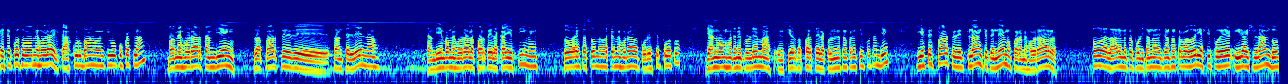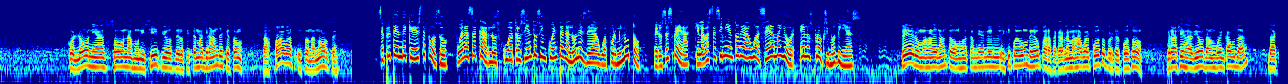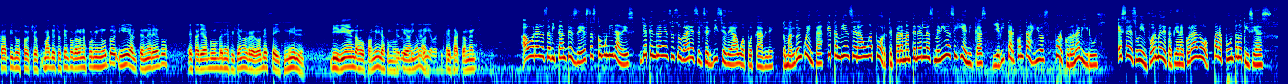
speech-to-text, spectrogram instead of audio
Este pozo va a mejorar el casco urbano de Antiguo Cuscatlán, va a mejorar también la parte de Santa Elena, también va a mejorar la parte de la calle Siemens, toda esta zona va a ser mejorada por este pozo, ya no vamos a tener problemas en cierta parte de la colonia San Francisco también, y esta es parte del plan que tenemos para mejorar toda la área metropolitana del Gran San Salvador y así poder ir aislando colonias, zonas, municipios de los sistemas grandes que son Las Pavas y Zona Norte. Se pretende que este pozo pueda sacar los 450 galones de agua por minuto, pero se espera que el abastecimiento de agua sea mayor en los próximos días. Pero más adelante vamos a cambiarle el equipo de bombeo para sacarle más agua al pozo, porque el pozo, gracias a Dios, da un buen caudal, da casi los más de 800 galones por minuto y al tener eso estaríamos beneficiando alrededor de 6.000 viviendas o familias, como lo quieran llamar. Exactamente. Ahora los habitantes de estas comunidades ya tendrán en sus hogares el servicio de agua potable, tomando en cuenta que también será un aporte para mantener las medidas higiénicas y evitar contagios por coronavirus. Este es un informe de Tatiana Corado para Punto Noticias.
